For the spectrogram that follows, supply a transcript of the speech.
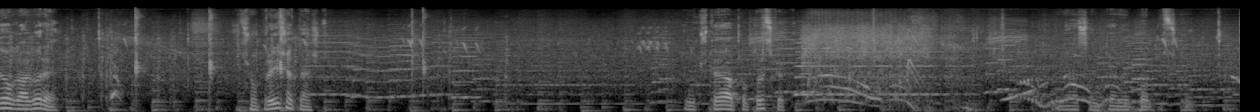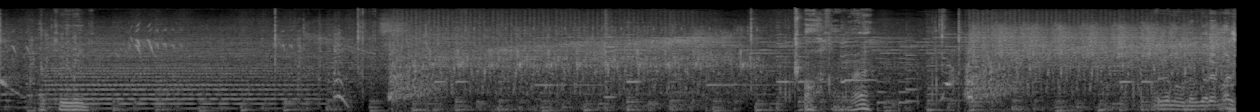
Evo ga gore. Ćemo pričat nešto. Ili ću te ja poprskat? Ja sam tebe poprskao. A ti vidi. Oh, dobro je. Možemo da gore.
